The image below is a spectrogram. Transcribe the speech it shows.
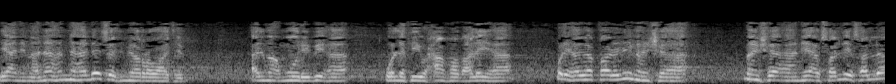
يعني معناها أنها ليست من الرواتب المأمور بها والتي يحافظ عليها. ولهذا قال لمن شاء. من شاء أن يصلي صلى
